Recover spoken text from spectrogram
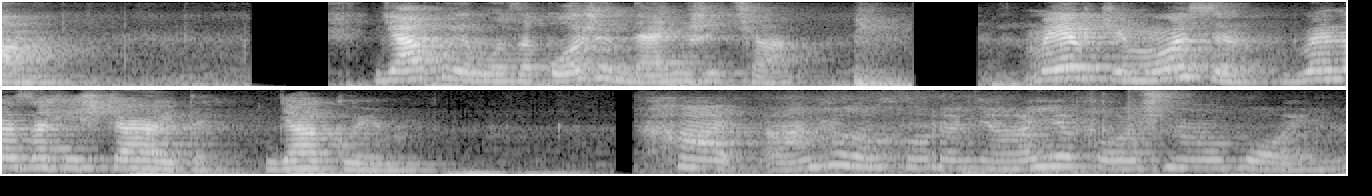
вами. Дякуємо за кожен день життя. Ми вчимося, ви нас захищаєте. Дякуємо. Хай ангел охороняє кожного воїна.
